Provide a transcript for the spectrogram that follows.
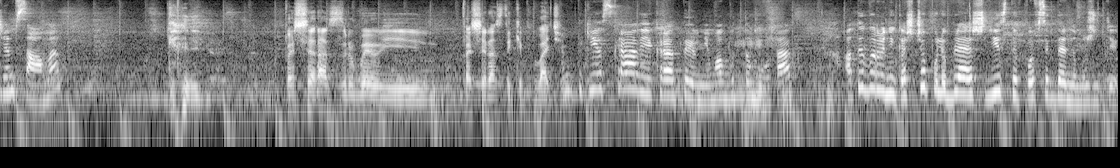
Чим саме? Перший раз зробив і перший раз таке побачив. Такі яскраві і креативні, мабуть, тому, так? А ти, Вероніка, що полюбляєш їсти в повсякденному житті?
